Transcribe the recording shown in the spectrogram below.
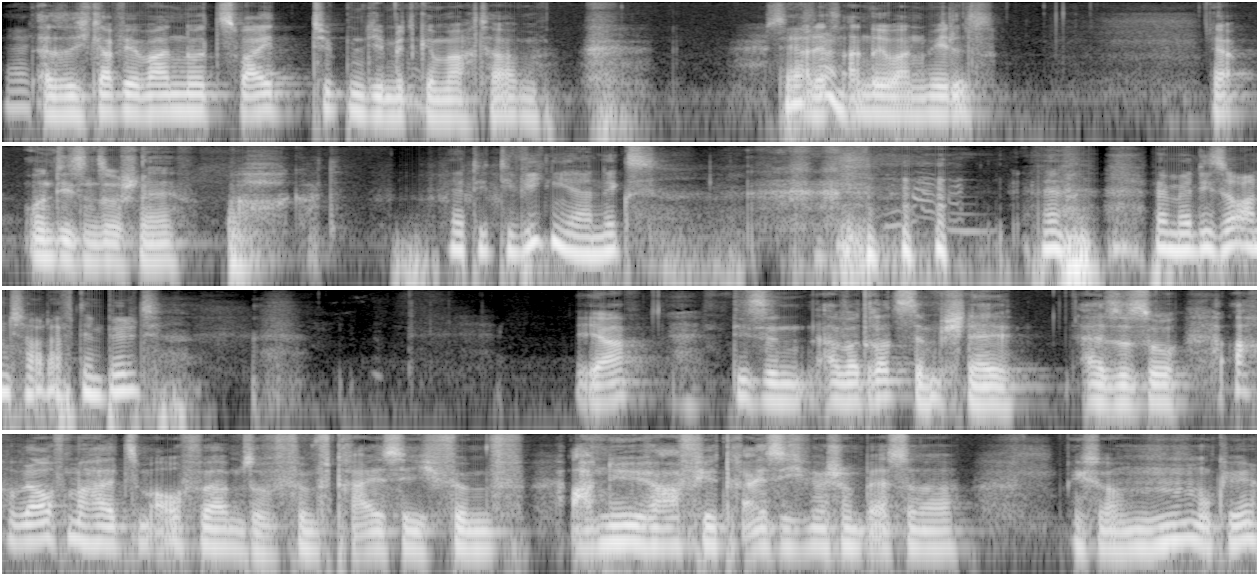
Also ich glaube, wir waren nur zwei Typen, die mitgemacht haben. Sehr Alles schön. andere waren Mädels. Ja, und die sind so schnell. Oh Gott. Ja, die, die wiegen ja nix. Wenn, man die so anschaut auf dem Bild. Ja, die sind aber trotzdem schnell. Also so, ach, laufen wir halt zum Aufwärmen, so 5,30, 5. Ach nee, ja, 4,30 wäre schon besser. Ich so, hm, okay.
